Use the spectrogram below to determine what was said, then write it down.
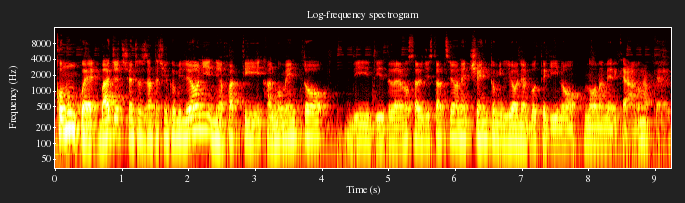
Comunque, budget 165 milioni, ne ha fatti al momento di, di, della nostra registrazione 100 milioni al botteghino non americano. Okay,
